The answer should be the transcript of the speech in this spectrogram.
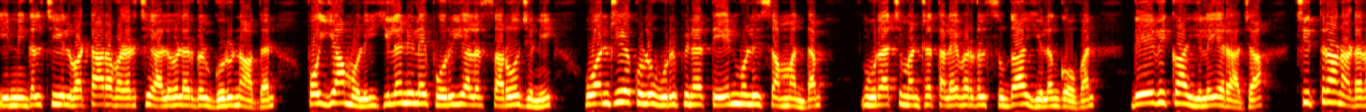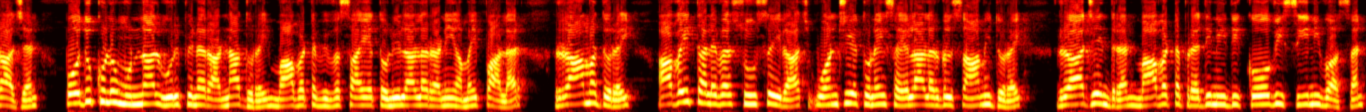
இந்நிகழ்ச்சியில் வட்டார வளர்ச்சி அலுவலர்கள் குருநாதன் பொய்யாமொழி இளநிலை பொறியாளர் சரோஜினி ஒன்றிய குழு உறுப்பினர் தேன்மொழி சம்பந்தம் ஊராட்சி மன்ற தலைவர்கள் சுதா இளங்கோவன் தேவிகா இளையராஜா சித்ரா நடராஜன் பொதுக்குழு முன்னாள் உறுப்பினர் அண்ணாதுரை மாவட்ட விவசாய தொழிலாளர் அணி அமைப்பாளர் ராமதுரை அவைத்தலைவர் சூசைராஜ் ஒன்றிய துணை செயலாளர்கள் சாமிதுரை ராஜேந்திரன் மாவட்ட பிரதிநிதி கோவி சீனிவாசன்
